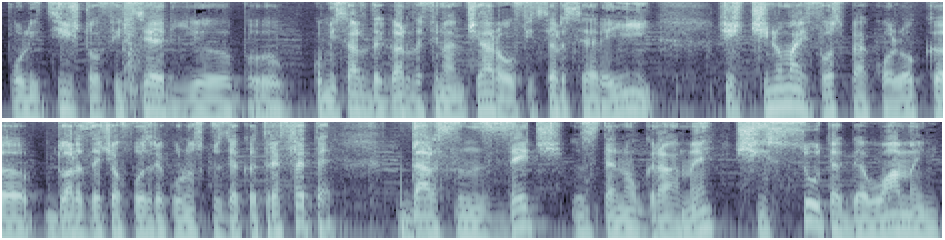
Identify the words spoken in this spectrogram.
polițiști, ofițeri, uh, uh, comisari de gardă financiară, ofițeri SRI, și cine nu mai fost pe acolo, că doar 10 au fost recunoscuți de către fete, dar sunt zeci în stenograme și sute de oameni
